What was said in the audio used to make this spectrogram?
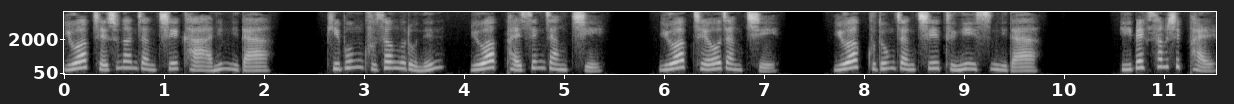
유압 재순환 장치가 아닙니다. 기본 구성으로는 유압 발생 장치, 유압 제어 장치, 유압 구동 장치 등이 있습니다. 238.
